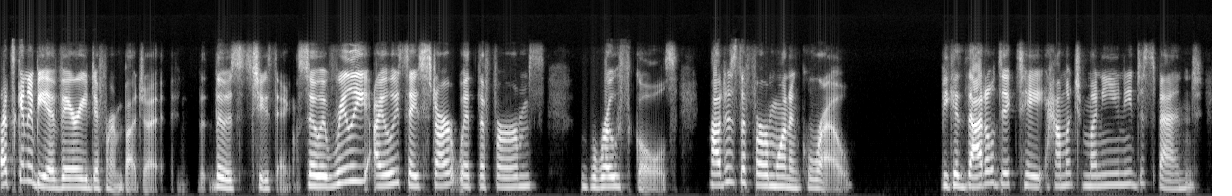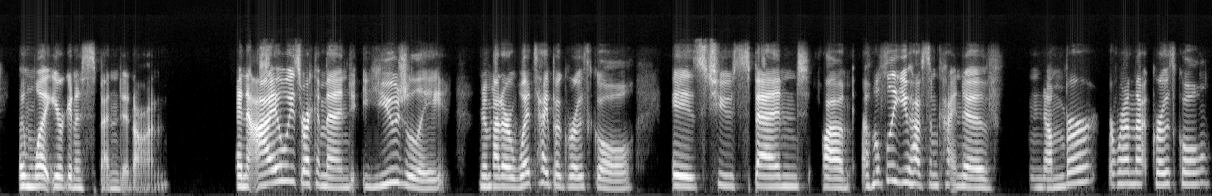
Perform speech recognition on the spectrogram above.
That's going to be a very different budget, those two things. So it really, I always say start with the firm's growth goals. How does the firm want to grow? Because that'll dictate how much money you need to spend and what you're going to spend it on. And I always recommend, usually, no matter what type of growth goal, is to spend um, hopefully you have some kind of number around that growth goal?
